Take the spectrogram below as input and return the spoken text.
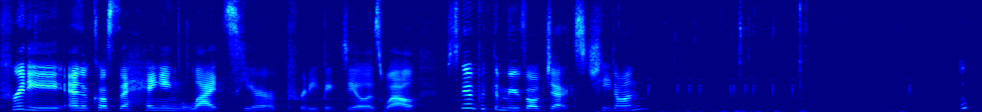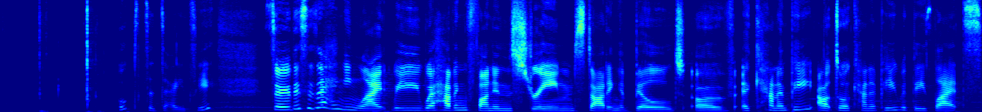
Pretty. And of course the hanging lights here are a pretty big deal as well. Just going to put the move objects cheat on. Oops, a daisy. So this is a hanging light. We were having fun in the stream starting a build of a canopy, outdoor canopy with these lights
